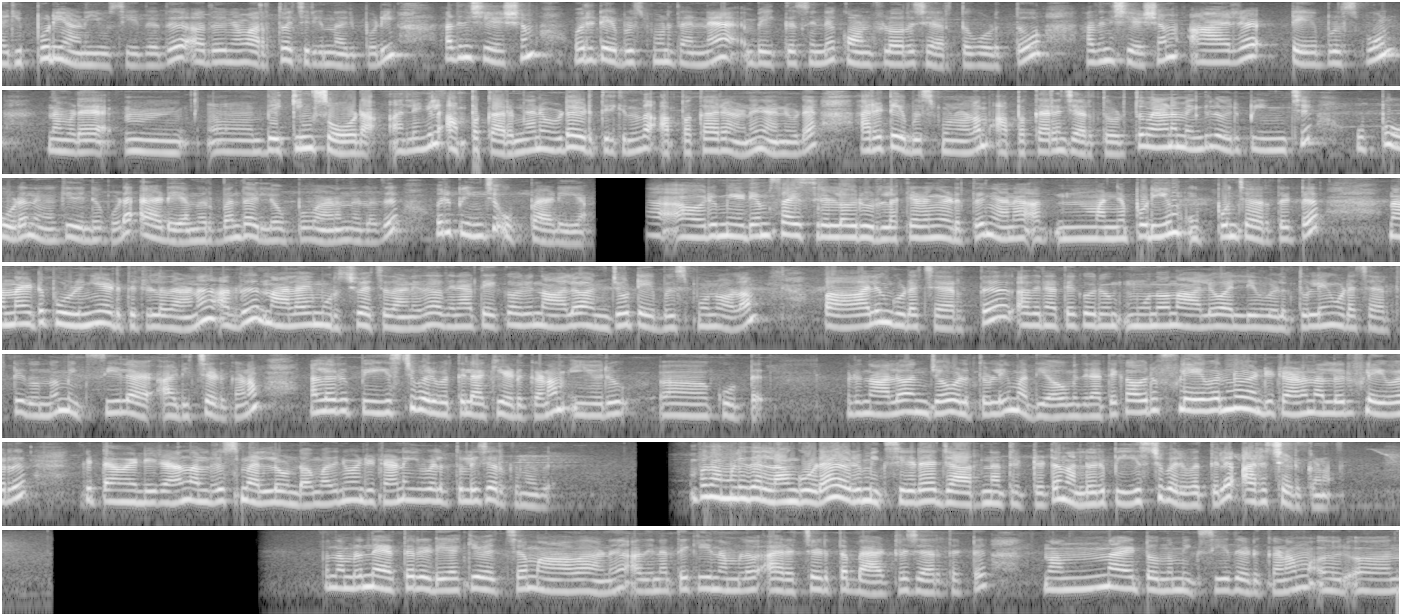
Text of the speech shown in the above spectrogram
അരിപ്പൊടിയാണ് യൂസ് ചെയ്തത്. അത് ഞാൻ വറുത്ത് വെച്ചിരിക്കുന്ന അരിപ്പൊടി. അതിനുശേഷം ഒരു ടേബിൾ സ്പൂൺ തന്നെ ബേക്കേഴ്സിന്റെ കോൺഫ്ലോർ ചേർത്ത് കൊടുത്തു. അതിനുശേഷം അര ടേബിൾ സ്പൂൺ നമ്മുടെ ബേക്കിംഗ് സോഡ അല്ലെങ്കിൽ അപ്പക്കാരം. ഞാൻ ഇവിടെ എടുത്തിരിക്കുന്നത് അപ്പക്കാരമാണ് ഞാനിവിടെ അര ടേബിൾ സ്പൂണോളം അപ്പക്കാരം ചേർത്ത് കൊടുത്തു. വേണമെങ്കിൽ ഒരു പിഞ്ച് ഉപ്പ് കൂടെ നിങ്ങൾക്ക് ഇതിന്റെ കൂടെ ആഡ് ചെയ്യാം. നിർബന്ധമില്ല ഉപ്പ് വേണമെന്നുള്ളത് ഒരു പിഞ്ച് ഉപ്പ് ആഡ് ചെയ്യാം. ഒരു മീഡിയം സൈസിലുള്ള ഒരു ഉരുളക്കിഴങ്ങ് എടുത്ത് ഞാൻ മഞ്ഞപ്പൊടിയും ഉപ്പും ചേർത്തിട്ട് നന്നായിട്ട് പുഴുങ്ങി എടുത്തിട്ടുള്ളതാണ്. അത് നാലായി മുറിച്ച് വെച്ചതാണിത് അതിനകത്തേക്ക് ഒരു നാലോ അഞ്ചോ ടേബിൾ സ്പൂണോളം പാലും കൂടെ ചേർത്ത് അതിനകത്തേക്ക് ഒരു മൂന്നോ നാലോ അല്ലി വെളുത്തുള്ളിയും കൂടെ ചേർത്തിട്ട് ഇതൊന്ന് മിക്സിയിൽ അടിച്ചെടുക്കണം. നല്ലൊരു പേസ്റ്റ് പരുവത്തിലാക്കി എടുക്കണം ഈ ഒരു കൂട്ട്. ഒരു നാലോ അഞ്ചോ വെളുത്തുള്ളി മതിയാവും. ഇതിനകത്തേക്ക് ആ ഒരു ഫ്ലേവറിന് വേണ്ടിയിട്ടാണ് നല്ലൊരു ഫ്ലേവർ കിട്ടാൻ വേണ്ടിയിട്ടാണ് നല്ലൊരു സ്മെല്ലും ഉണ്ടാവും. അതിന് വേണ്ടിയിട്ടാണ് ഈ വെളുത്തുള്ളി ചേർക്കുന്നത്. അപ്പോൾ നമ്മളിതെല്ലാം കൂടെ ഒരു മിക്സിയുടെ ജാറിനകത്ത് ഇട്ടിട്ട് നല്ലൊരു പേസ്റ്റ് പരുവത്തിൽ അരച്ചെടുക്കണം. അപ്പോൾ നമ്മൾ നേരത്തെ റെഡിയാക്കി വെച്ച മാവാണ്. അതിനകത്തേക്ക് ഈ നമ്മൾ അരച്ചെടുത്ത ബാറ്റർ ചേർത്തിട്ട് നന്നായിട്ടൊന്ന് മിക്സ് ചെയ്തെടുക്കണം.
